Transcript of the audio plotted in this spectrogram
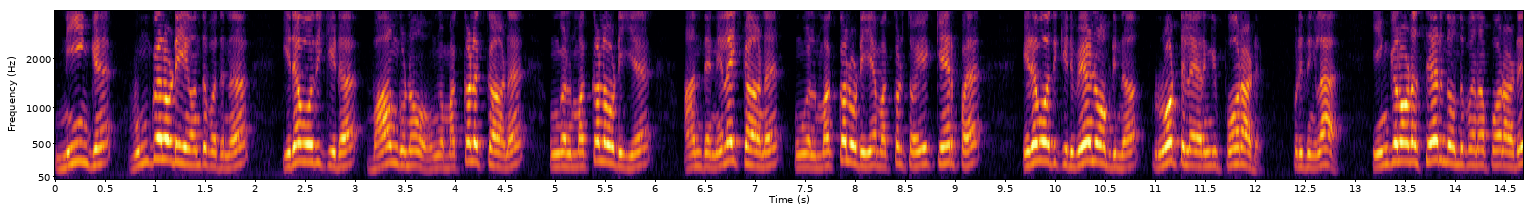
நீங்கள் உங்களுடைய வந்து பார்த்தீங்கன்னா இடஒதுக்கீடை வாங்கணும். உங்கள் மக்களுக்கான உங்கள் மக்களுடைய அந்த நிலைக்கான உங்கள் மக்களுடைய மக்கள் தொகைக்கேற்ப இடஒதுக்கீடு வேணும் அப்படின்னா ரோட்டில் இறங்கி போராடு. புரியுதுங்களா? எங்களோட சேர்ந்து வந்து பார்த்தீங்கன்னா போராடு.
